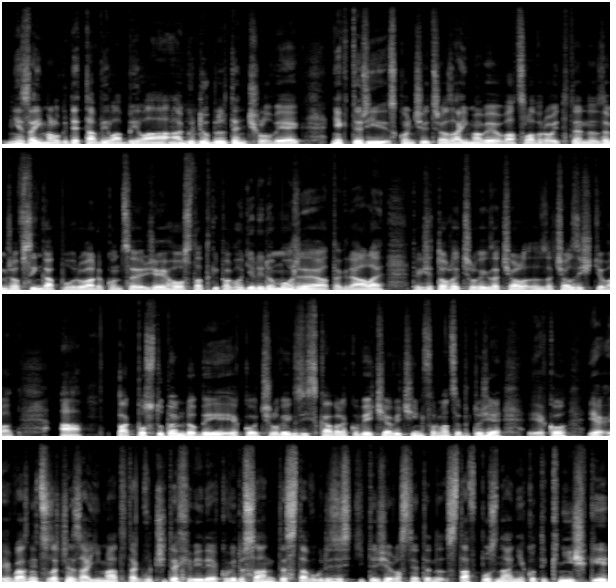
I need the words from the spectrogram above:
mě zajímalo, kde ta vila byla a mm-hmm. kdo byl ten člověk. Někteří skončili třeba zajímavě, Václav Reut, ten zemřel v Singapuru a dokonce, že jeho ostatky pak hodili do moře a tak dále. Takže tohle člověk začal, začal zjišťovat. A pak postupem doby jako člověk získával jako větší a větší informace, protože jako, jak vás něco začne zajímat, tak v určité chvíli jako vy dosáhnete stavu, kdy zjistíte, že vlastně ten stav poznání, jako ty knížky,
